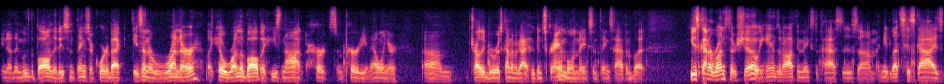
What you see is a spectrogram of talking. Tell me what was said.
You know, they move the ball and they do some things. Their quarterback isn't a runner. Like he'll run the ball, but he's not Hurts and Purdy and Ehlinger. Um, Charlie Brewer is kind of a guy who can scramble and make some things happen, but he just kind of runs their show. He hands it off, he makes the passes, um, and he lets his guys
